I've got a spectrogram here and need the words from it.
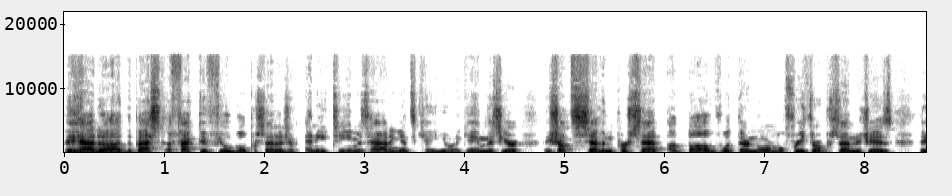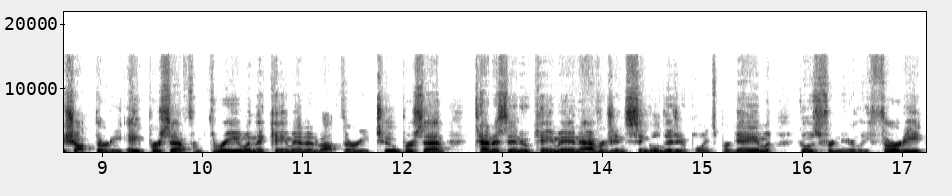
They had uh, the best effective field goal percentage of any team has had against KU in a game this year. They shot 7% above what their normal free throw percentage is. They shot 38% from three when they came in at about 32%. Tennyson, who came in averaging single digit points per game, goes for nearly 30,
